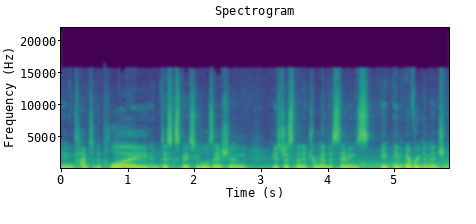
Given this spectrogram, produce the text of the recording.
in time to deploy, in disk space utilization. It's just been a tremendous savings in, in every dimension.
